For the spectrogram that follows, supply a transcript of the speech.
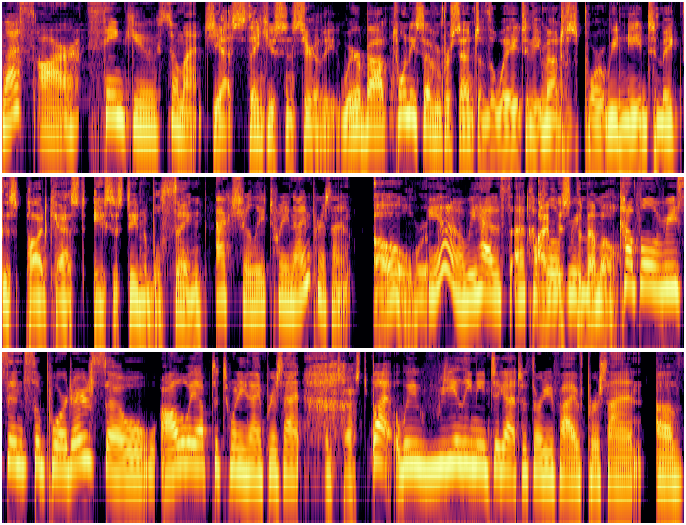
Les R. Thank you so much. Yes, thank you sincerely. We're about 27% of the way to the amount of support we need to make this podcast a sustainable thing. Actually, 29%. Oh, yeah, we had a couple. I missed re- the memo. Couple recent supporters, so all the way up to twenty nine percent. Fantastic. But we really need to get to thirty five percent of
